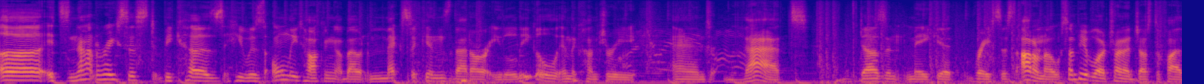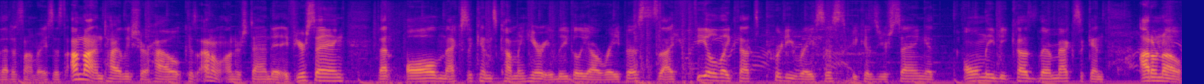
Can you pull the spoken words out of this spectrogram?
uh, it's not racist because he was only talking about Mexicans that are illegal in the country, and that doesn't make it racist. I don't know. Some people are trying to justify that it's not racist. I'm not entirely sure how, because I don't understand it. If you're saying that all Mexicans coming here illegally are rapists, I feel like that's pretty racist because you're saying it only because they're Mexican. I don't know.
